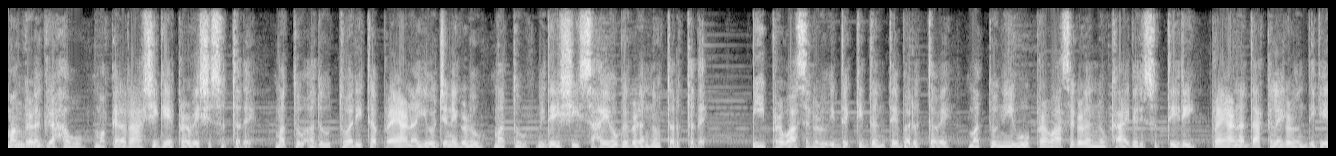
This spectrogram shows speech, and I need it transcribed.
ಮಂಗಳ ಗ್ರಹವು ಮಕರ ರಾಶಿಗೆ ಪ್ರವೇಶಿಸುತ್ತದೆ ಮತ್ತು ಅದು ತ್ವರಿತ ಪ್ರಯಾಣ ಯೋಜನೆಗಳು ಮತ್ತು ವಿದೇಶಿ ಸಹಯೋಗಗಳನ್ನು ತರುತ್ತದೆ. ಈ ಪ್ರವಾಸಗಳು ಇದ್ದಕ್ಕಿದ್ದಂತೆ ಬರುತ್ತವೆ ಮತ್ತು ನೀವು ಪ್ರವಾಸಗಳನ್ನು ಕಾಯ್ದಿರಿಸುತ್ತೀರಿ, ಪ್ರಯಾಣ ದಾಖಲೆಗಳೊಂದಿಗೆ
